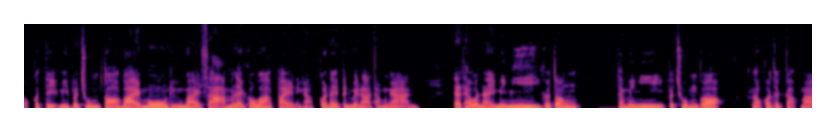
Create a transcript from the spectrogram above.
ปกติมีประชุมต่อบ่ายโมงถึงบ่ายสามอะไรก็ว่าไปนะครับ ก็ได้เป็นเวลาทำงาน แต่ถ้าวันไหนไม่มีก็ต้องถ้าไม่มีประชุมก็เราก็จะกลับมา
